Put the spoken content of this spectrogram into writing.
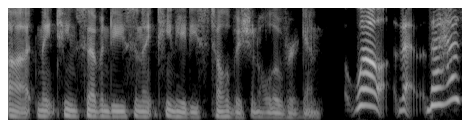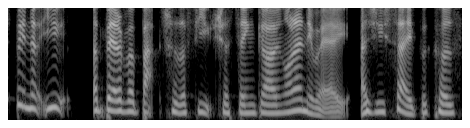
uh 1970s and 1980s television all over again. Well, th- there has been a, you, a bit of a Back to the Future thing going on anyway, as you say, because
